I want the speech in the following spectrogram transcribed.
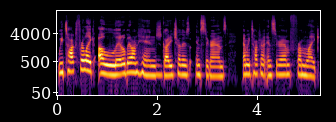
we talked for like a little bit on Hinge, got each other's Instagrams, and we talked on Instagram from like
